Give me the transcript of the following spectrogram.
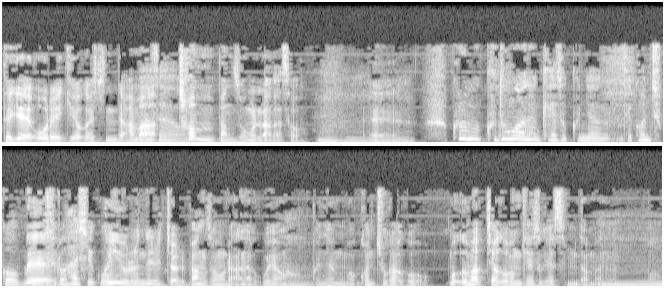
되게 오래 기억하시는데 아마 맞아요. 처음 방송을 나가서. 음. 예. 그러면 그 동안은 뭐, 계속 그냥 이제 건축업을 네, 주로 하시고. 그 이후로는 일절 방송을 안 하고요. 어. 그냥 뭐 건축하고 뭐 음악 작업은 계속 했습니다만은 음. 뭐.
